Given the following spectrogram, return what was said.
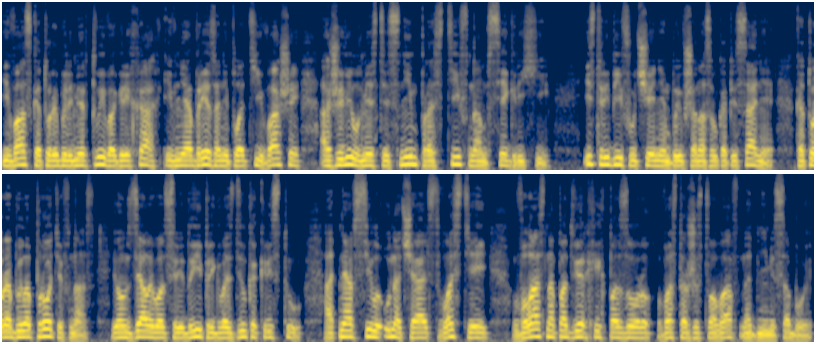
и вас, которые были мертвы во грехах и в необрезанной плоти вашей, оживил вместе с ним, простив нам все грехи истребив учением бывшее нас рукописание, которое было против нас, и он взял его от среды и пригвоздил ко кресту, отняв силу у начальств, властей, властно подверг их позору, восторжествовав над ними собой.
